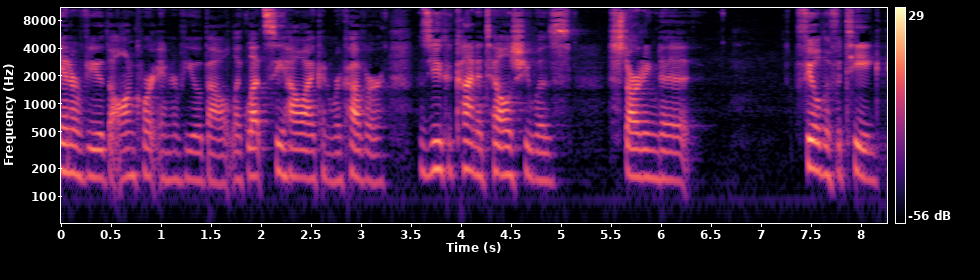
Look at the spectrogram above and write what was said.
interview, the encore interview, about like, let's see how I can recover, because you could kind of tell she was starting to feel the fatigue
